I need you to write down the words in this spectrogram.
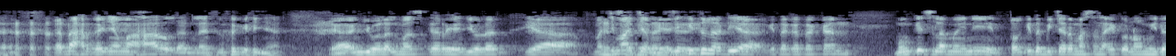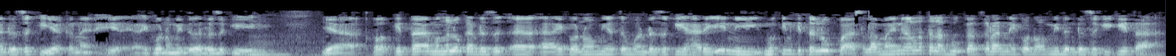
Karena harganya mahal dan lain sebagainya ya yang jualan masker, yang jualan ya macam-macam ya. Jadi itulah dia kita katakan mungkin selama ini kalau kita bicara masalah ekonomi dan rezeki ya karena ya, ekonomi itu rezeki. Hmm. Ya, kalau kita mengeluhkan rezeki, uh, ekonomi atau rezeki hari ini, mungkin kita lupa selama ini Allah telah buka keran ekonomi dan rezeki kita.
